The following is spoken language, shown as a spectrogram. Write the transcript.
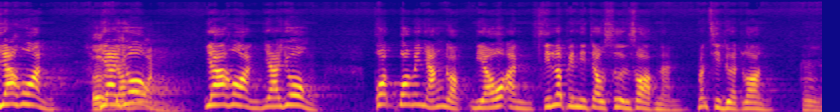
อย่าห่อนเอออย่อาโยงอย่าฮ้อนอย่าห่อนอย่าโยงเพราะบ่แม่นหยังดอกเดี๋ยวอันศิลปินที่เจ้าซื่นสอบนั่นมันสิเดือดร้อน อืม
